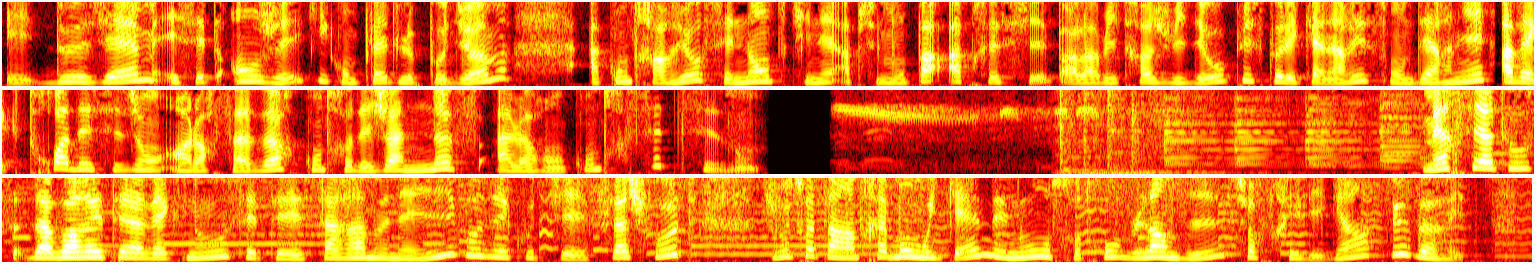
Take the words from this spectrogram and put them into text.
est deuxième et c'est Angers qui complète le podium. A contrario, c'est Nantes qui n'est absolument pas par l'arbitrage vidéo puisque les Canaries sont derniers avec trois décisions en leur faveur contre déjà 9 à leur rencontre cette saison. Merci à tous d'avoir été avec nous. C'était Sarah Menei. Vous écoutiez Flash Foot. Je vous souhaite un très bon week-end et nous on se retrouve lundi sur Free Ligue 1 Uber Eats.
